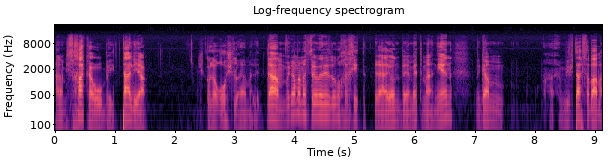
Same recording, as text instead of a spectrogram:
על המשחק ההוא באיטליה, שכל הראש שלו היה מלא דם, וגם על מנצ'סטר יונייטד הנוכחית. ראיון באמת מעניין, וגם מבטא סבבה,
